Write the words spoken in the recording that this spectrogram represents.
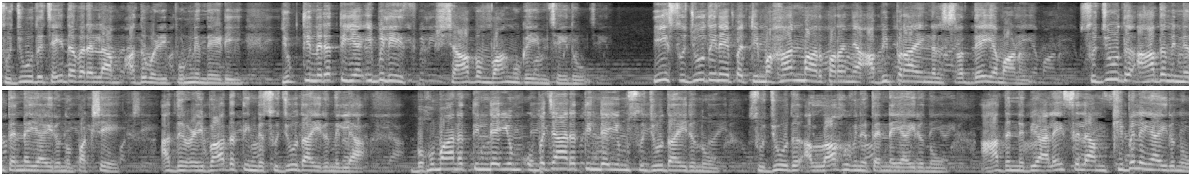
സുജൂത് ചെയ്തവരെല്ലാം അതുവഴി പുണ്യം നേടി. യുക്തി നിരത്തിയ ഇബിലീസ് ശാപം വാങ്ങുകയും ചെയ്തു. ഈ സുജൂദിനെ പറ്റി മഹാന്മാർ പറഞ്ഞ അഭിപ്രായങ്ങൾ ശ്രദ്ധേയമാണ്. സുജൂദ് ആദമിന് തന്നെയായിരുന്നു പക്ഷേ അത് ഇബാദത്തിന്റെ സുജൂദായിരുന്നില്ല. ബഹുമാനത്തിന്റെയും ഉപചാരത്തിന്റെയും സുജൂദായിരുന്നു. സുജൂദ് അള്ളാഹുവിന് തന്നെയായിരുന്നു. ആദൻ നബി അലൈഹിസ്സലാം ഖിബലയായിരുന്നു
